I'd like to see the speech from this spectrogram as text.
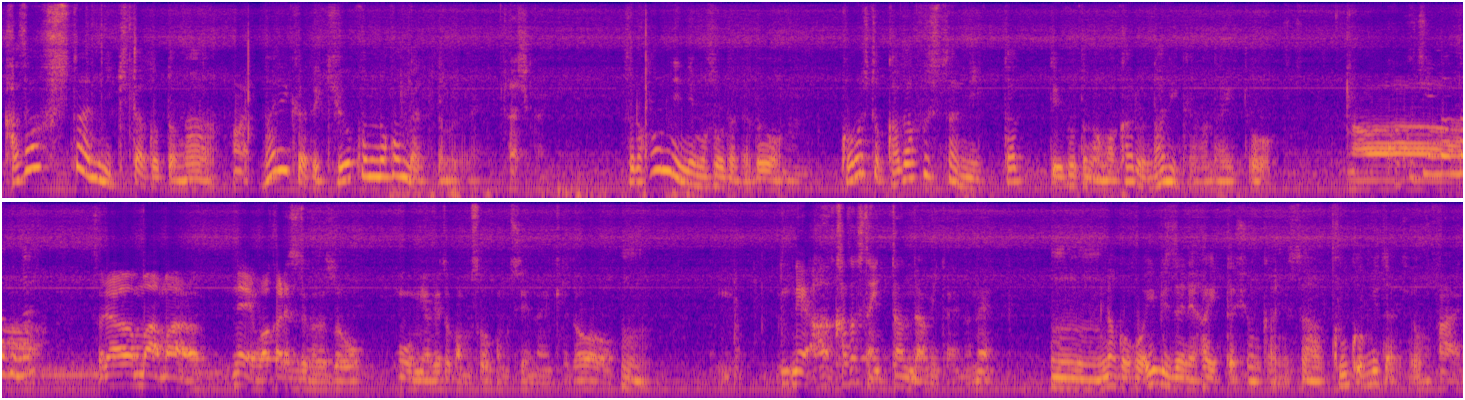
カザフスタンに来たことがはい。何かで記憶に残んないってたのよね。確かに。それ本人にもそうだけど、うん。この人カザフスタンに行ったっていうことが分かる何かがないとあ告知になんなくないい？それはまあまあね分かりやすいことだとお土産とかもそうかもしれないけどうねあカザフスタン行ったんだみたいなね。ん、うん、なんかこうイビザに入った瞬間にさ空港見たでしょ？はい。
